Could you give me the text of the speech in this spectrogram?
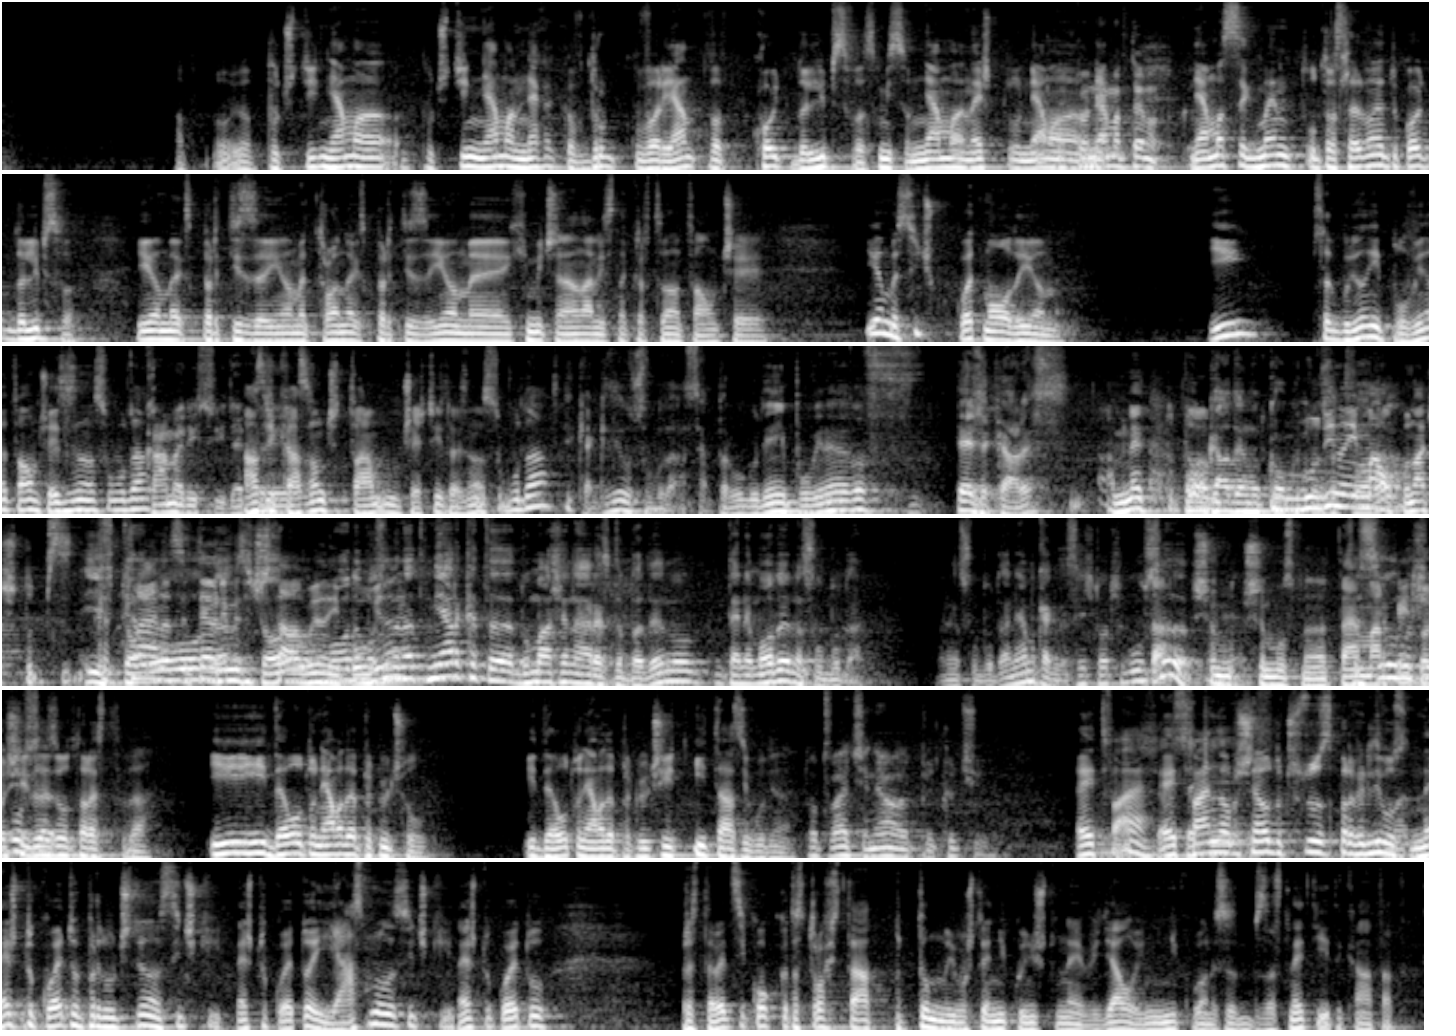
А, а, Почти няма, почти няма някакъв друг вариант, в който да липсва. Смисъл, няма нещо, няма, То няма тема тук. няма сегмент от разследването, който да липсва. Имаме експертиза, имаме тройна експертиза, имаме химичен анализ на кръвта на това момче. Имаме всичко, което мога да имаме. И след година и половина това момче излиза на свобода. Камери, свидетели. Аз ви казвам, че това момче ще излезе на свобода. Как излиза от свобода? Сега първо година и половина е в тежък арест. Ами не, По-гаден, отколкото година и затвора. малко. Значи, то, И и второ, края на септември мисля, че става година и могат да му половина. сменят мярката домашен арест да бъде, но те не могат да е на свобода. На свобода няма как да се, защото ще го Да, осъдат. ще, му- ще му сменят тая марка и той ще излезе от ареста, да. И, делото няма да е приключило. И делото няма да приключи и, тази година. То това е, че няма да приключи. Ей, това е. Ей, това е нарушеното чувство за справедливост. Нещо, което е пред очите на всички. Нещо, което е ясно на всички. Нещо, което... Представете си колко катастрофи стават по тъмно и въобще никой нищо не е видял и никога не са заснети и така нататък.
